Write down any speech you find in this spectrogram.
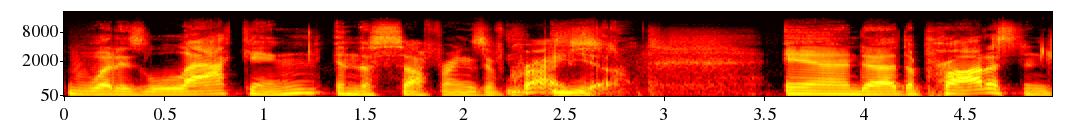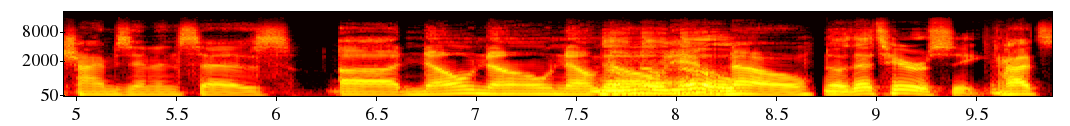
what is lacking in the sufferings of Christ. Yeah. And uh, the Protestant chimes in and says, uh, no, no, no, No, no, no, no. no. no, that's heresy. That's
